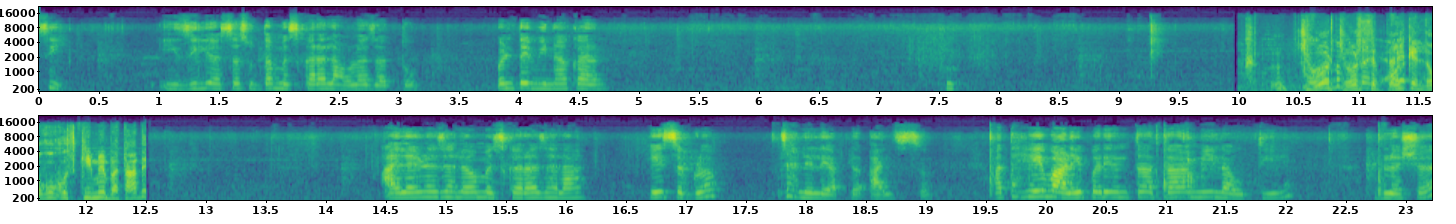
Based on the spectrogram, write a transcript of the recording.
सी. इझिली असा सुद्धा मस्कारा लावला जातो. पण ते विनाकारण. जोर जोर से बोल के लोगों को स्कीमें बता दे। आयलायनर झालं मस्करा झाला हे सगळं झालेलं आहे आपलं आईचं आता हे वाळेपर्यंत आता मी लावतीये ब्लशर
